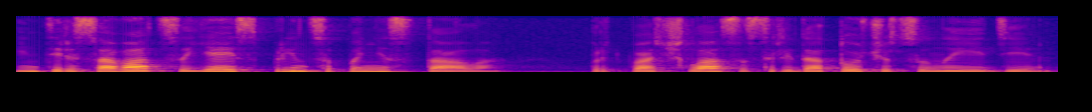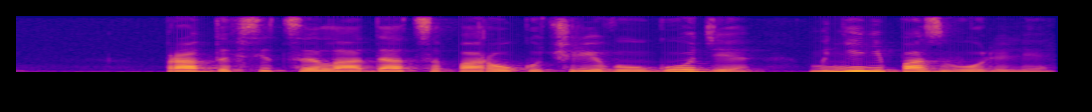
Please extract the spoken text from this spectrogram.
интересоваться я из принципа не стала, предпочла сосредоточиться на еде. Правда, всецело отдаться пороку чревоугодия мне не позволили.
